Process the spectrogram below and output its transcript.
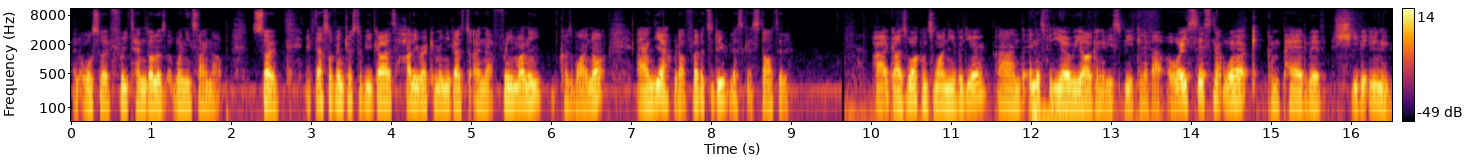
and also a free $10 when you sign up. So if that's of interest of you guys highly recommend you guys to earn that free money because why not? And yeah without further ado let's get started. Alright guys, welcome to my new video. And in this video we are going to be speaking about Oasis network compared with Shiba Inu.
